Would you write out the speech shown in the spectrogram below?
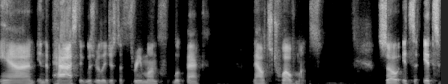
And in the past, it was really just a three month look back. Now it's 12 months. So it's it's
